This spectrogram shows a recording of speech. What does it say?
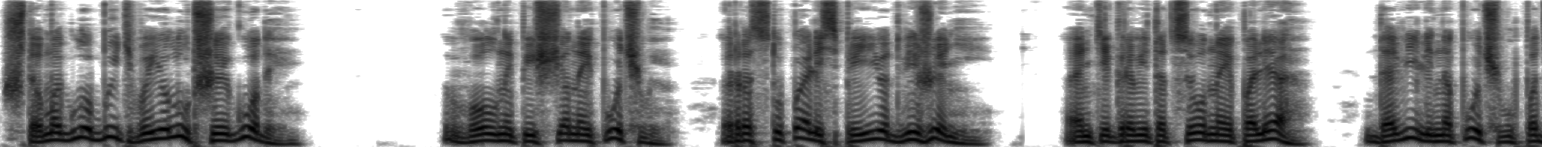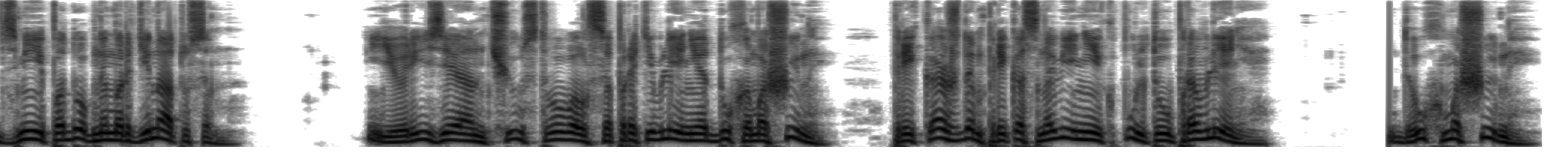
что могло быть в ее лучшие годы. Волны песчаной почвы расступались при ее движении, Антигравитационные поля давили на почву под змееподобным ординатусом. Юризиан чувствовал сопротивление духа машины при каждом прикосновении к пульту управления. Дух машины,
